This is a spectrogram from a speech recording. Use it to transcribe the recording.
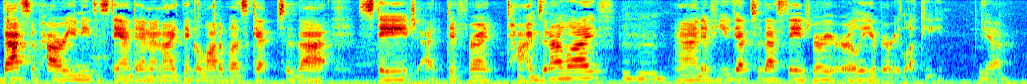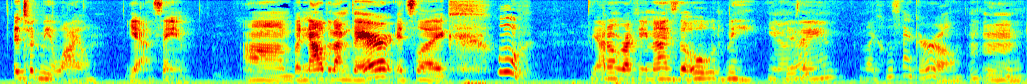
that's the power you need to stand in. And I think a lot of us get to that stage at different times in our life. Mm-hmm. And if you get to that stage very early, you're very lucky. Yeah, it took me a while. Yeah, same. Um, but now that I'm there, it's like, whew, yeah. I don't recognize the old me. You know what yeah. I'm saying? I'm like, who's that girl? Mm-mm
